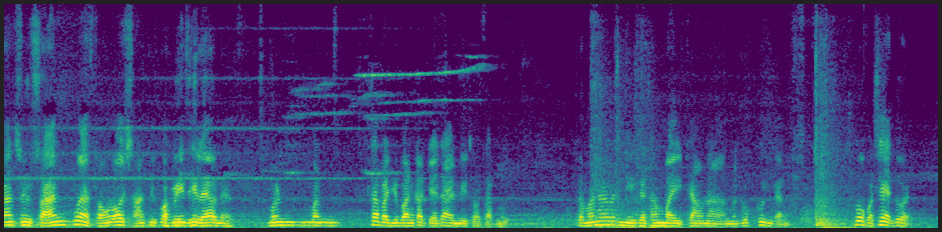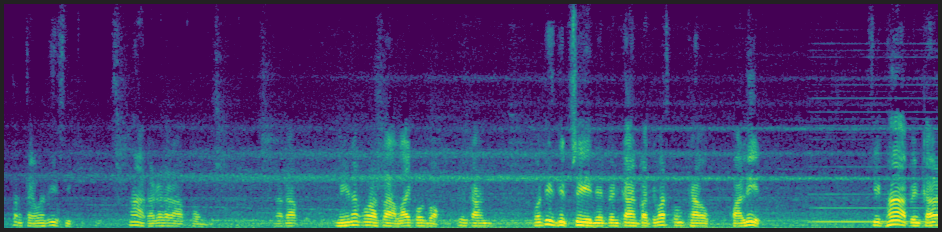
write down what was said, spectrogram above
การสื่อสารเมื่อ 230 กว่าปีที่แล้วเนี่ย มันมันถ้าปัจจุบันเข้าใจได้มีโทรศัพท์มือสมัยนั้นมันมีแต่ทำไมชาวนามันลุกขึ้นกัน ทั่วประเทศด้วย ตั้งแต่วันที่ 15 กรกฎาคมนะครับ มีนักประวัติศาสตร์หลายคนบอกคือการวันที่ 14เนี่ยเป็นการปฏิวัติของชาวปารีส15 เป็นการ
